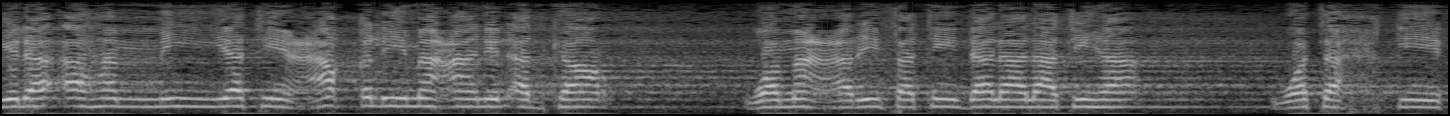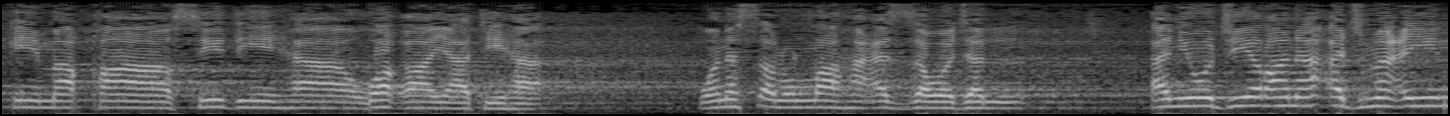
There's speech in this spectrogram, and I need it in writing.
إلى أهمية عقل معاني الأذكار ومعرفة دلالاتها وتحقيق مقاصدها وغاياتها. ونسأل الله عز وجل أن يجيرنا أجمعين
